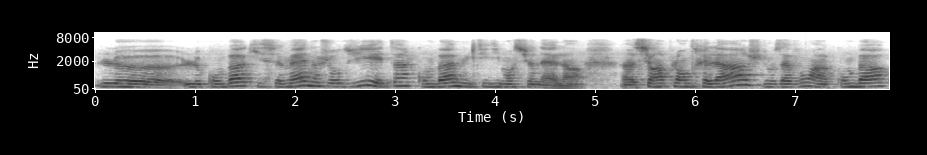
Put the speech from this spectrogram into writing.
Le, combat qui se mène aujourd'hui est un combat multidimensionnel. Hein. sur un plan très large, nous avons un combat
